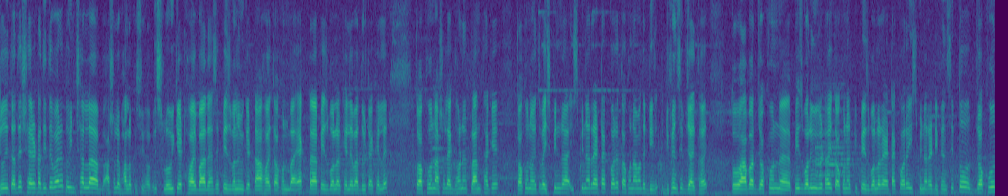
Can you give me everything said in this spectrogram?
যদি তাদের সেরাটা দিতে পারে, তো ইনশাল্লাহ আসলে ভালো কিছুই হবে। স্লো উইকেট হয় বা দেখা যাচ্ছে পেস বোলিং উইকেট না হয়, তখন বা একটা পেস বলার খেলে বা দুইটা খেলে, তখন আসলে এক ধরনের প্ল্যান থাকে। তখন হয়তো বা স্পিনরা স্পিনাররা অ্যাটাক করে, তখন আমাদের ডিফেন্সিভ যাইতে হয়। তো আবার যখন পেস বলিং উইকেট হয় তখন আর কি পেস বলাররা অ্যাটাক করে স্পিনাররা ডিফেন্সিভ তো যখন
